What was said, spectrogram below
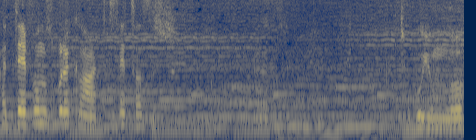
Hadi telefonunuzu bırakın artık. Set hazır. Evet. Çok uyumlu.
